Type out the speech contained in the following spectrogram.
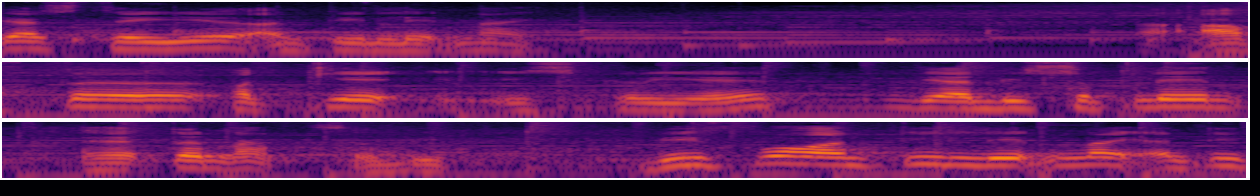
just stay here until late night. After Pekik is created, their discipline had turned up a bit. Before until late night, until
